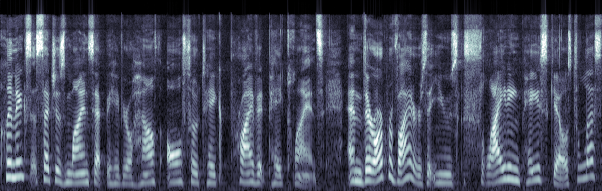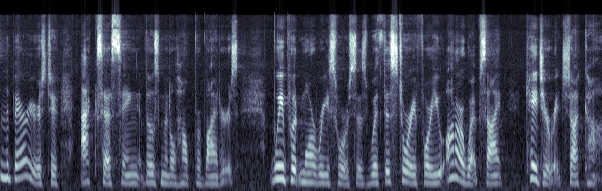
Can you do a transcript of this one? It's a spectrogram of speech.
Clinics such as Mindset Behavioral Health also take private pay clients, and there are providers that use sliding pay scales to lessen the barriers to accessing those mental health providers. We put more resources with this story for you on our website, kjrh.com.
